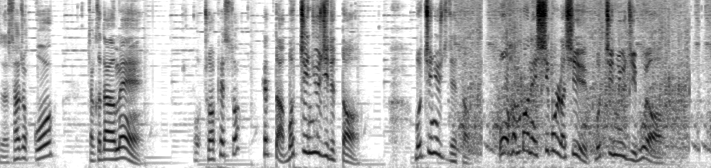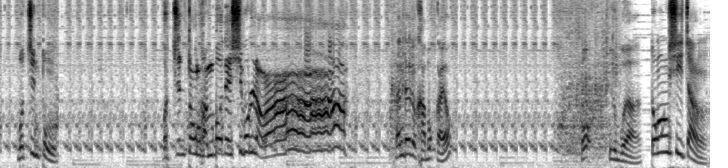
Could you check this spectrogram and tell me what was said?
자 사줬고 자 그 다음에 어 조합했어? 했다. 멋진 휴지 됐다. 멋진 휴지 됐다. 어한 번에 10 올라 10 멋진 휴지 뭐야? 멋진 똥. 멋진 똥 한 번에 10 올라. 와! 딴 데로 가볼까요? 어 이거 뭐야? 똥시장.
